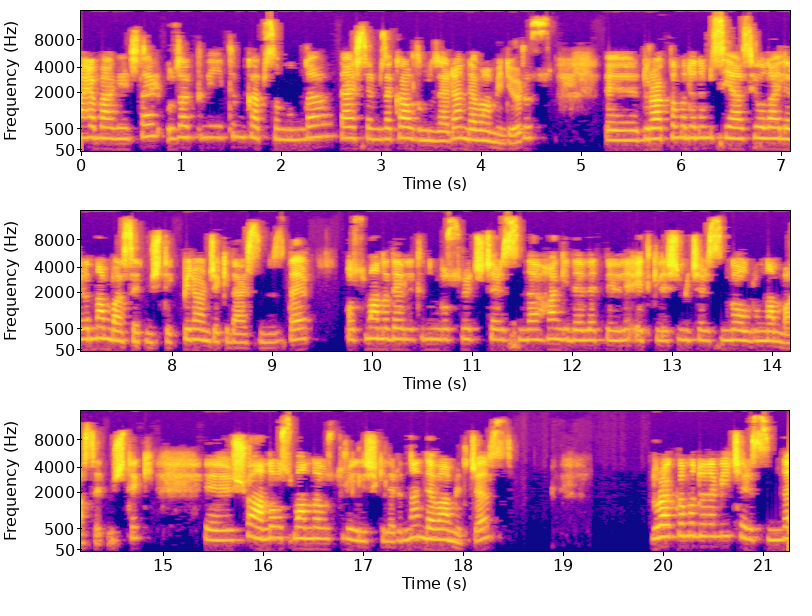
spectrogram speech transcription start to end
Merhaba gençler. Uzaktan eğitim kapsamında derslerimize kaldığımız yerden devam ediyoruz. Ee, duraklama dönemi siyasi olaylarından bahsetmiştik bir önceki dersimizde. Osmanlı Devleti'nin bu süreç içerisinde hangi devletleriyle etkileşim içerisinde olduğundan bahsetmiştik. Ee, şu anda Osmanlı-Avusturya ilişkilerinden devam edeceğiz. Duraklama dönemi içerisinde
